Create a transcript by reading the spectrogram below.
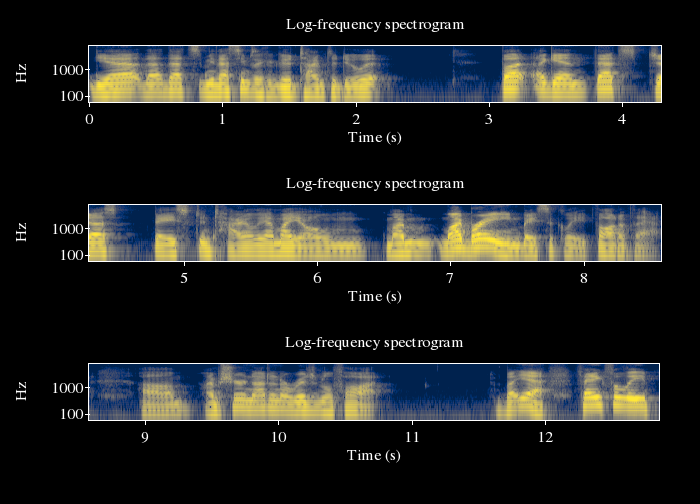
yeah, that, that's I mean that seems like a good time to do it. But again, that's just based entirely on my own my my brain basically thought of that. Um, I'm sure not an original thought. But yeah, thankfully,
